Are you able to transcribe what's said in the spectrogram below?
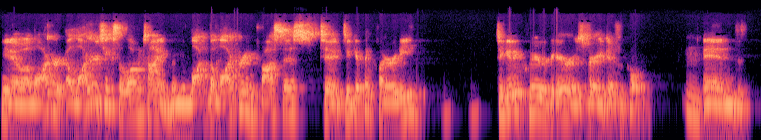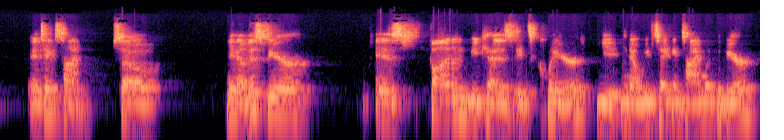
You know, a lager, a lager takes a long time. I mean, lo- the lagering process to, to get the clarity, to get a clear beer is very difficult Mm. and it takes time. So, you know, this beer is fun because it's clear. You, you know, we've taken time with the beer,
